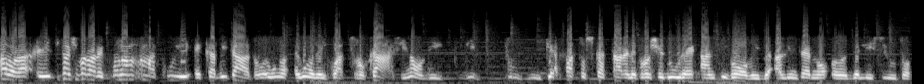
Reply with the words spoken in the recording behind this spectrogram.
Allora, eh, ti faccio parlare con una mamma a cui è capitato, è uno, è uno dei quattro casi no, di- di- che ha fatto scattare le procedure anti-Covid all'interno eh, dell'istituto.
